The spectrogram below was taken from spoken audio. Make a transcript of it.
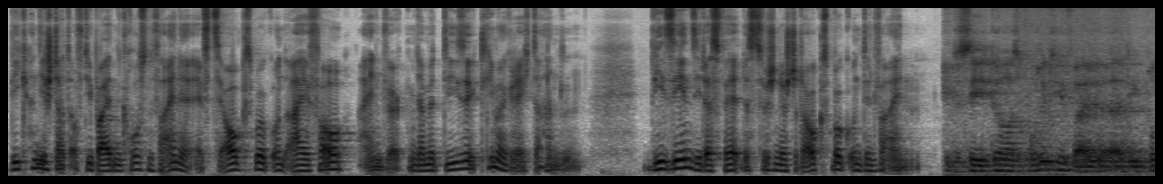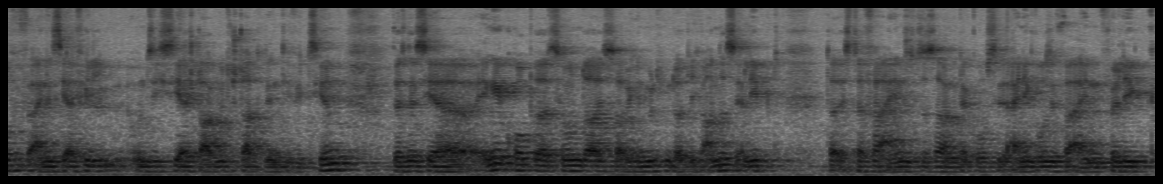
Wie kann die Stadt auf die beiden großen Vereine FC Augsburg und AEV einwirken, damit diese klimagerechter handeln? Wie sehen Sie das Verhältnis zwischen der Stadt Augsburg und den Vereinen? Das sehe ich durchaus positiv, weil äh, die Profivereine sehr viel und sich sehr stark mit der Stadt identifizieren. Das ist eine sehr enge Kooperation da, das habe ich in München deutlich anders erlebt. Da ist der Verein sozusagen, der große, eine große Verein, völlig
